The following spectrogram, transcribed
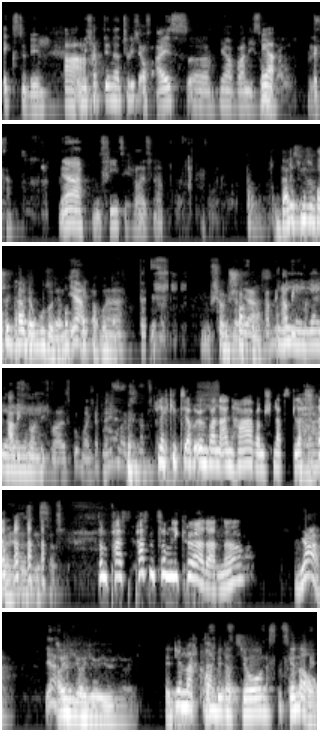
eckst du den. Ah. Und ich habe den natürlich auf Eis, äh, ja, war nicht so Ja. lecker. Ja, fies, ich weiß, ja. Das ist wie so ein schön kalter Uso, der muss Ja, einfach runter. äh, das ist schon Und ja, habe ich, hab ich, Ja, ja, ja, hab ich noch nicht mal. Guck mal, ich habe noch nicht mal geschnappt. Vielleicht gibt es ja auch irgendwann einen ja, das ist das. So ein Pass, passend zum Likör dann, ne? ja, ja. Ui, ui, ui, ui. In Ihr macht Kombination, Das ist- genau.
